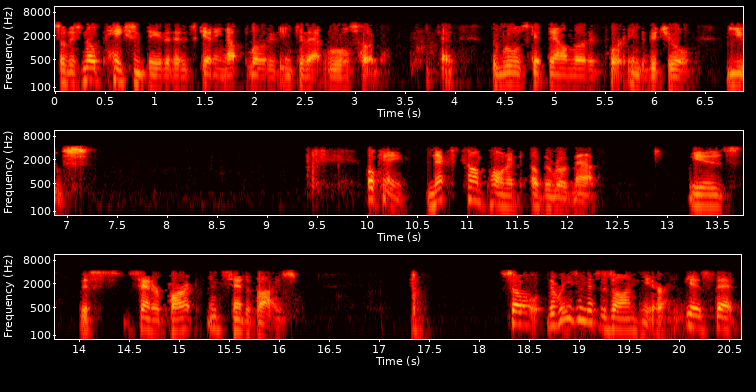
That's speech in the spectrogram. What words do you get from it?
So there's no patient data that is getting uploaded into that rules hub. Okay? The rules get downloaded for individual use. Okay, next component of the roadmap is this center part, incentivize. So the reason this is on here is that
